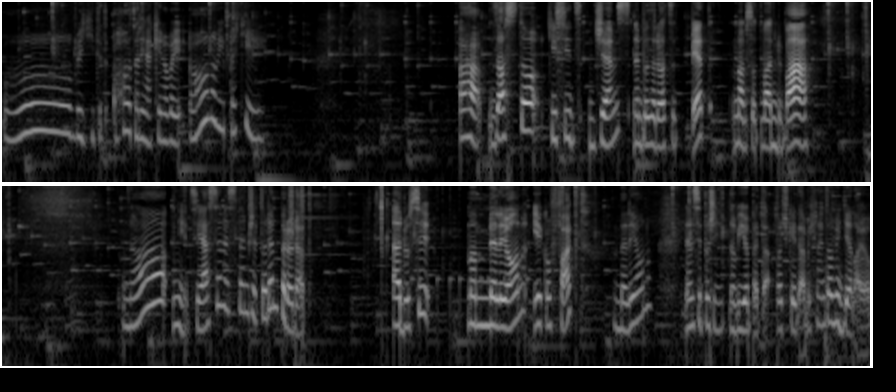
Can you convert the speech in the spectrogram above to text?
Oh, vidíte to? Oh, tady nějaký nový, oh, nový peti. Aha, za 100 tisíc gems, nebo za 25, mám sotva dva. No, nic, já si myslím, že to jdem prodat. A jdu si, mám milion, jako fakt, milion, jdem si pořídit nový peta. Počkejte, abych na to viděla, jo.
